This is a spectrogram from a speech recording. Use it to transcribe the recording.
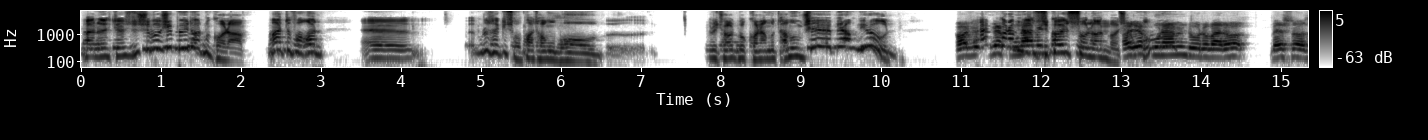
من احتیاج داشته باشی پیدا می‌کنم. من اتفاقا امروز اگه صحبت همو با ریچارد بکنم و تموم شه میرم بیرون. من می‌کنم نزدیکای سولان باشم. خب؟ خونه همین دورو برا بساز.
